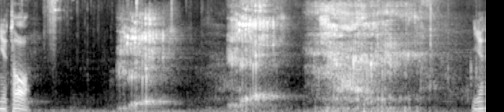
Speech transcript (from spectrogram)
Nie to. Nie.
